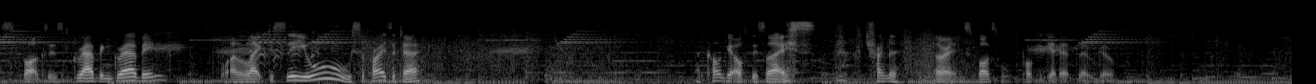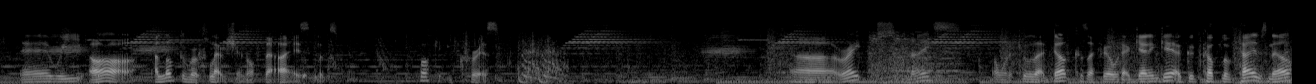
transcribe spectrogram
Sparx is grabbing, grabbing. What I like to see. Ooh, surprise attack. I can't get off this ice. I'm trying to... Alright, Sparx will probably get it. There we go. There we are. I love the reflection of that ice. It looks fucking crisp. Alright, nice. I want to kill that duck because I failed at getting it a good couple of times now.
